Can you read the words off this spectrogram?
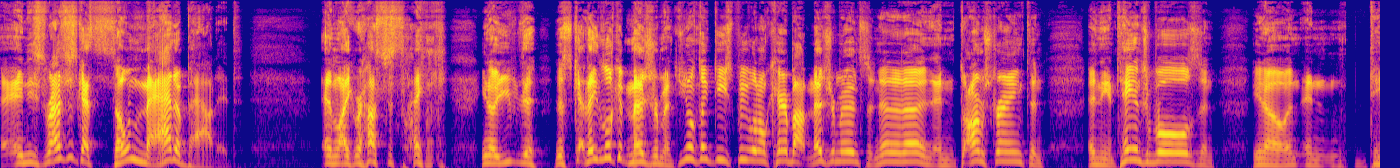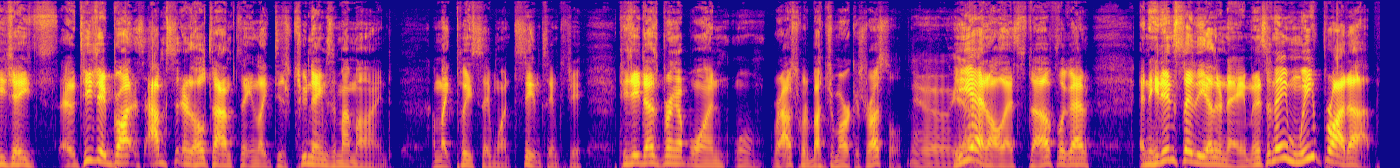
and he's Roush just got so mad about it. And like Roush just like, you know, you the, the, they look at measurements. You don't think these people don't care about measurements and no, no, no, and, and arm strength and and the intangibles and you know and and TJ uh, TJ brought. I'm sitting there the whole time thinking like, there's two names in my mind. I'm like, please say one. See him, say him, TJ. TJ does bring up one. Well, Roush, what about JaMarcus Russell? Oh, He had all that stuff. Look at him. And he didn't say the other name. And it's a name we've brought up.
